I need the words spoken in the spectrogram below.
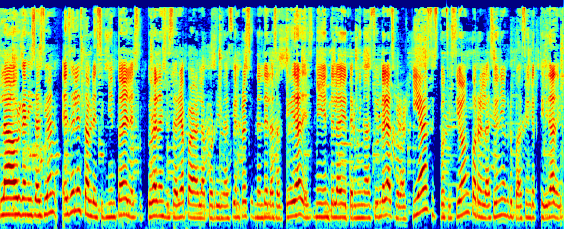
La organización es el establecimiento de la estructura necesaria para la coordinación racional de las actividades mediante la determinación de las jerarquías, disposición, correlación y agrupación de actividades,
